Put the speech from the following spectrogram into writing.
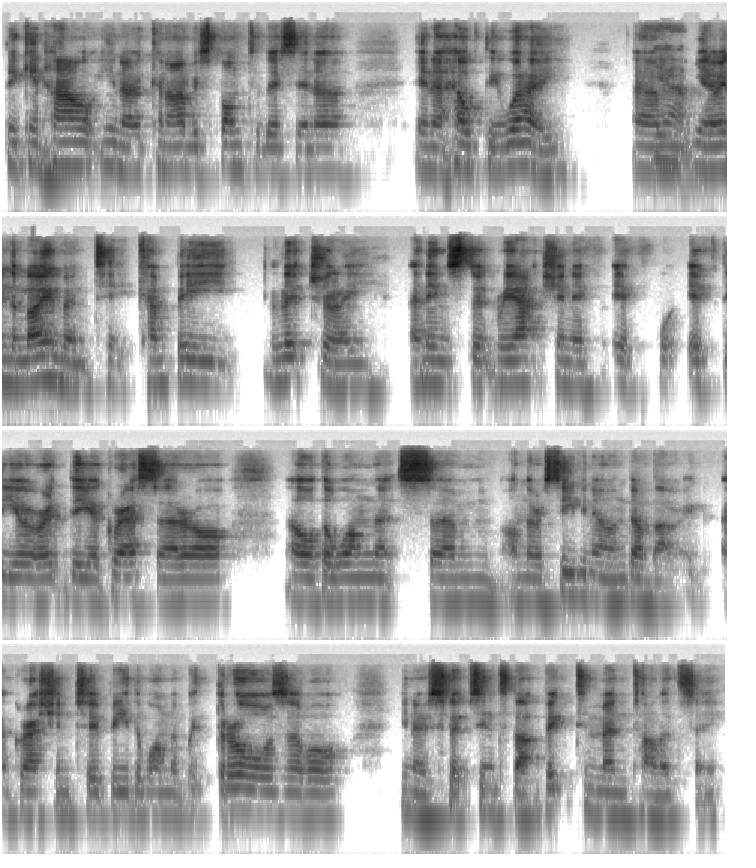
thinking how, you know, can I respond to this in a in a healthy way? Um, yeah. you know, in the moment it can be literally an instant reaction if if if the you're the aggressor or or the one that's um, on the receiving end of that aggression to be the one that withdraws or you know slips into that victim mentality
